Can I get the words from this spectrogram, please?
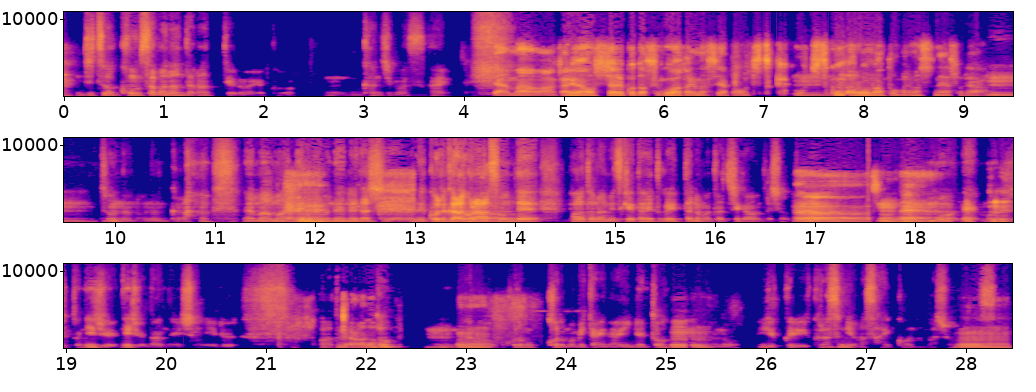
実はコンサバなんだなっていうのはよく、うん、感じます。はい。いや、まあ、わかります。おっしゃることはすごいわかります。やっぱ落ち着く、うん落ち着くんだろうなと思いますね、そりゃう。ん、そうなの、なんか。まあまあ、年齢も年齢だし、ね、これからほら、うん遊んでパートナー見つけたいとか言ったらまた違うんでしょうけうど。ん、そうね。んもうね、もうずっと二十、二十何年一緒にいるパートナーと、うんうん子供子供みたいな犬と、うんあのゆっくり暮らすには最高の場所うです。ん。はい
